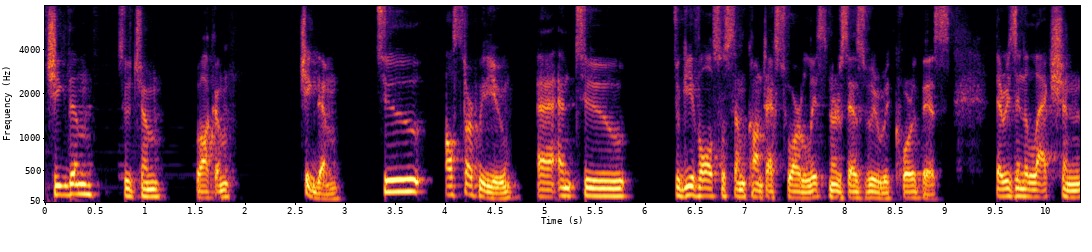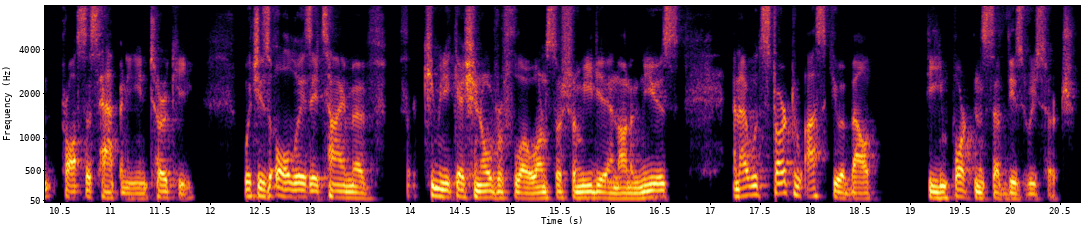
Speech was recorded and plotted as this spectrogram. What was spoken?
Çiğdem, Suncem, welcome. Çiğdem, to I'll start with you uh, and to to give also some context to our listeners as we record this. There is an election process happening in Turkey, which is always a time of communication overflow on social media and on the news. And I would start to ask you about the importance of this research.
